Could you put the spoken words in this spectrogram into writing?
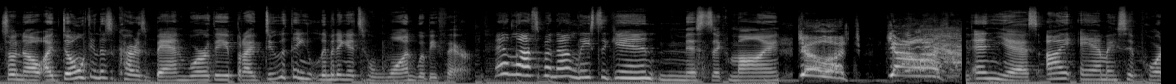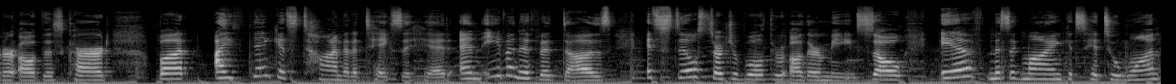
So no, I don't think this card is ban worthy, but I do think limiting it to one would be fair. And last but not least again, Mystic Mine. Kill it! Kill! And yes, I am a supporter of this card, but I think it's time that it takes a hit, and even if it does, it's still searchable through other means. So if Mystic Mine gets hit to one,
